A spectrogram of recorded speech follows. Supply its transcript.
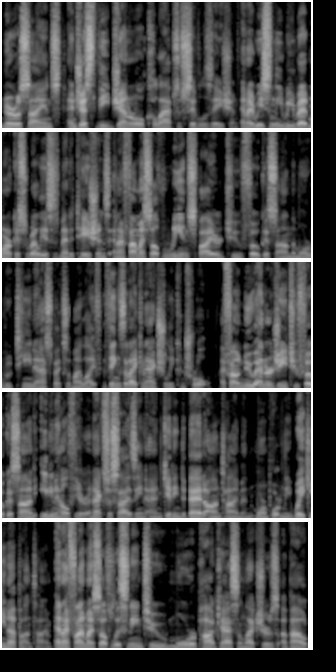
neuroscience, and just the general collapse of civilization. And I recently reread Marcus Aurelius' Meditations, and I found myself re-inspired to focus on the more routine aspects of my life, the things that I can actually control. I found new energy to focus on eating healthier and exercising and getting to bed on time and more importantly, waking up on time. And I find myself listening to more podcasts and lectures about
